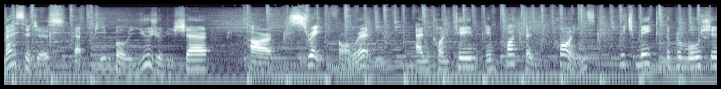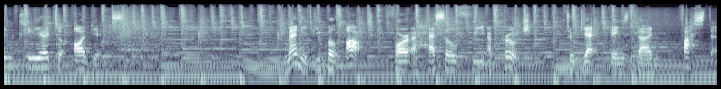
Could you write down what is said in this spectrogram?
messages that people usually share are straightforward and contain important points which make the promotion clear to audience. Many people opt for a hassle-free approach to get things done faster.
